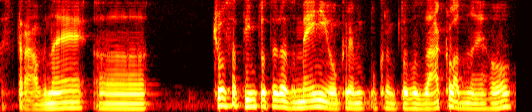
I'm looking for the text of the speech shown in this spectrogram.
strávne. Čo sa týmto teda zmení, okrem, okrem toho základného,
